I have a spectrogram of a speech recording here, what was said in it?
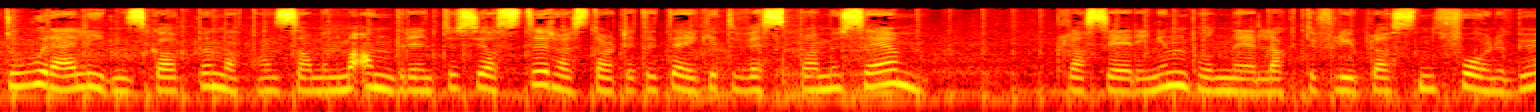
stor er lidenskapen at han sammen med andre entusiaster har startet et eget Vespa-museum. Plasseringen på den nedlagte flyplassen Fornebu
